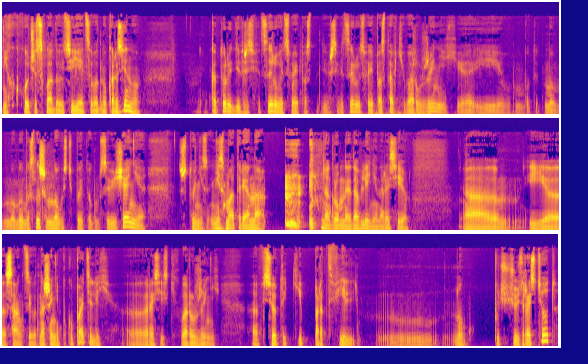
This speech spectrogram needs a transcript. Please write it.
не хочет складывать все яйца в одну корзину, который диверсифицирует свои, диверсифицирует свои поставки вооружений. И вот это мы, мы, мы слышим новости по итогам совещания, что не, несмотря на огромное давление на Россию и санкции в отношении покупателей а, российских вооружений, все-таки портфель ну, по чуть-чуть растет,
